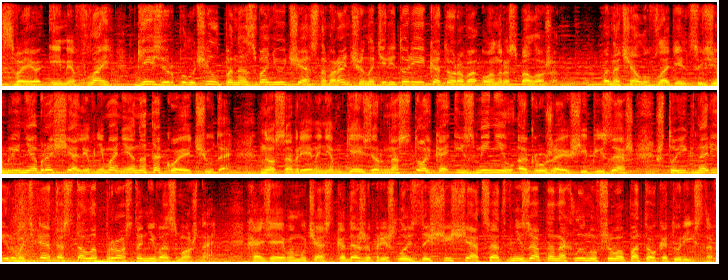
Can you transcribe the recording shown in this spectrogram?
Свое имя Флай гейзер получил по названию частного ранчо, на территории которого он расположен. Поначалу владельцы земли не обращали внимания на такое чудо, но со временем гейзер настолько изменил окружающий пейзаж, что игнорировать это стало просто невозможно. Хозяевам участка даже пришлось защищаться от внезапно нахлынувшего потока туристов.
